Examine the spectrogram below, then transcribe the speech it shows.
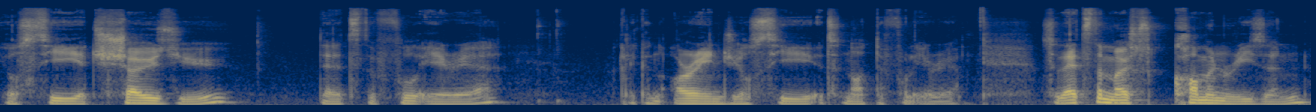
you'll see it shows you that it's the full area. Click on orange, you'll see it's not the full area. So that's the most common reason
